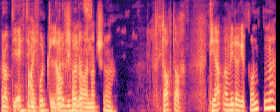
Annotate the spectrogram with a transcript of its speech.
Oder ob die echte ich gefunden glaube wurde, wie schon, war aber not sure. Doch, doch. Die hat man wieder gefunden.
